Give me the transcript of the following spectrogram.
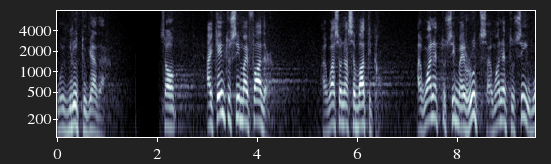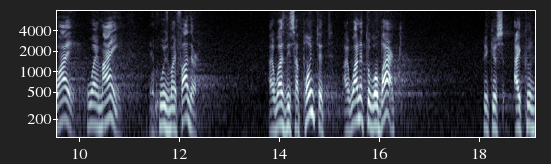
We grew together. So I came to see my father. I was on a sabbatical. I wanted to see my roots. I wanted to see why, who am I? Who is my father. I was disappointed. I wanted to go back because I could,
